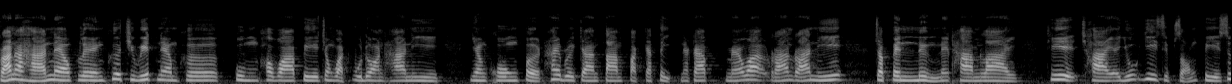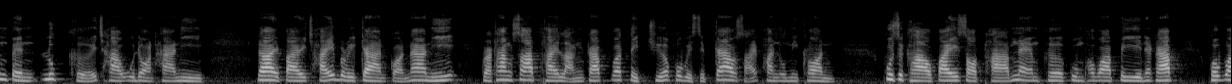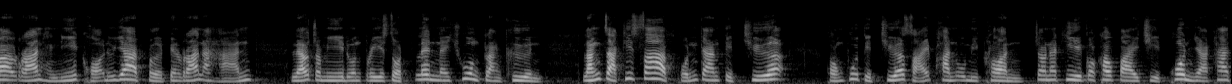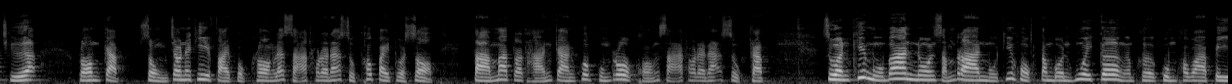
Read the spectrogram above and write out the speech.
ร้านอาหารแนวเพลงเพื่อชีวิตในอำเภอกุมภาวาปีจังหวัดอุดรธานี ยังคงเปิดให้บริการตามปกตินะครับ แม้ว่าร้านร้านนี้จะเป็นหนึ่งในไทม์ไลน์ที่ชายอายุ 22 ปี ซึ่งเป็นลูกเขยชาวอุดรธานี ได้ไปใช้บริการก่อนหน้านี้ กระทั่งทราบภายหลังครับว่าติดเชื้อโควิด -19 สายพันธุ์โอมิครอน ผู้สื่อข่าวไปสอบถามในอำเภอกุมภาวาปีนะครับพบว่าร้านแห่งนี้ขออนุญาตเปิดเป็นร้านอาหาร แล้วจะมีดนตรีสดเล่นในช่วงกลางคืน หลังจากที่ทราบผลการติดเชื้อของผู้ติดเชื้อสายพันธุ์โอมิครอน เจ้าหน้าที่ก็เข้าไปฉีดพ่นยาฆ่าเชื้อ พร้อมกับส่งเจ้าหน้าที่ฝ่ายปกครองและสาธารณสุขเข้าไปตรวจสอบ ตามมาตรฐานการควบคุมโรคของสาธารณสุขครับ ส่วนที่หมู่บ้านโนนสำราญหมู่ที่ 6 ตำบลห้วยเกิ้งอำเภอกุมภาวาปี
